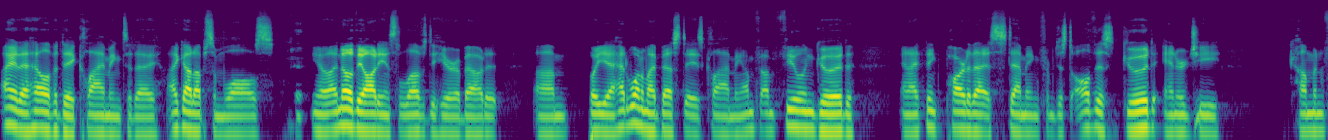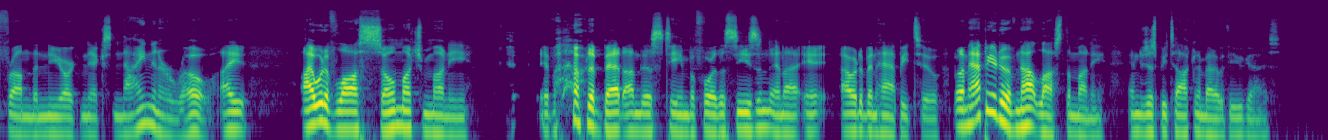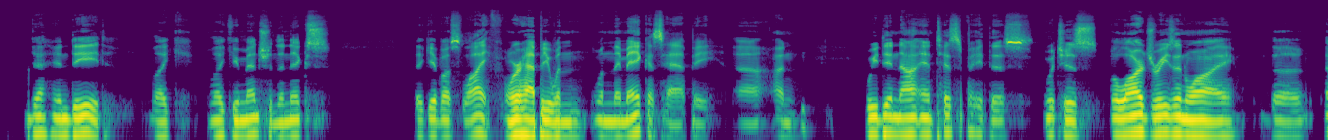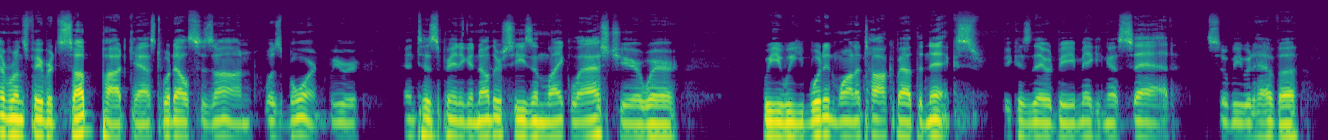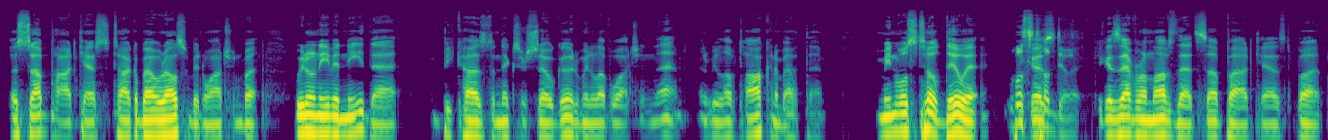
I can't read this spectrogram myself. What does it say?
I had a hell of a day climbing today. I got up some walls. You know, I know the audience loves to hear about it. Um, but yeah, I had one of my best days climbing. I'm I'm feeling good, and I think part of that is stemming from just all this good energy coming from the New York Knicks. Nine in a row. I I would have lost so much money if I would have bet on this team before the season, and I I would have been happy to. But I'm happier to have not lost the money and to just be talking about it with you guys. Yeah, indeed. Like like you mentioned, the Knicks they give us life. We're happy when when they make us happy. Uh, and we did not anticipate this, which is a large reason why the everyone's favorite sub podcast, What Else Is On, was born. We were anticipating another season like last year where we we wouldn't want to talk about the Knicks because they would be making us sad. So we would have a, a sub podcast to talk about what else we've been watching, but we don't even need that because the Knicks are so good and we love watching them and we love talking about them. I mean, we'll still do it. We'll because, still do it. because everyone loves that sub podcast, but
